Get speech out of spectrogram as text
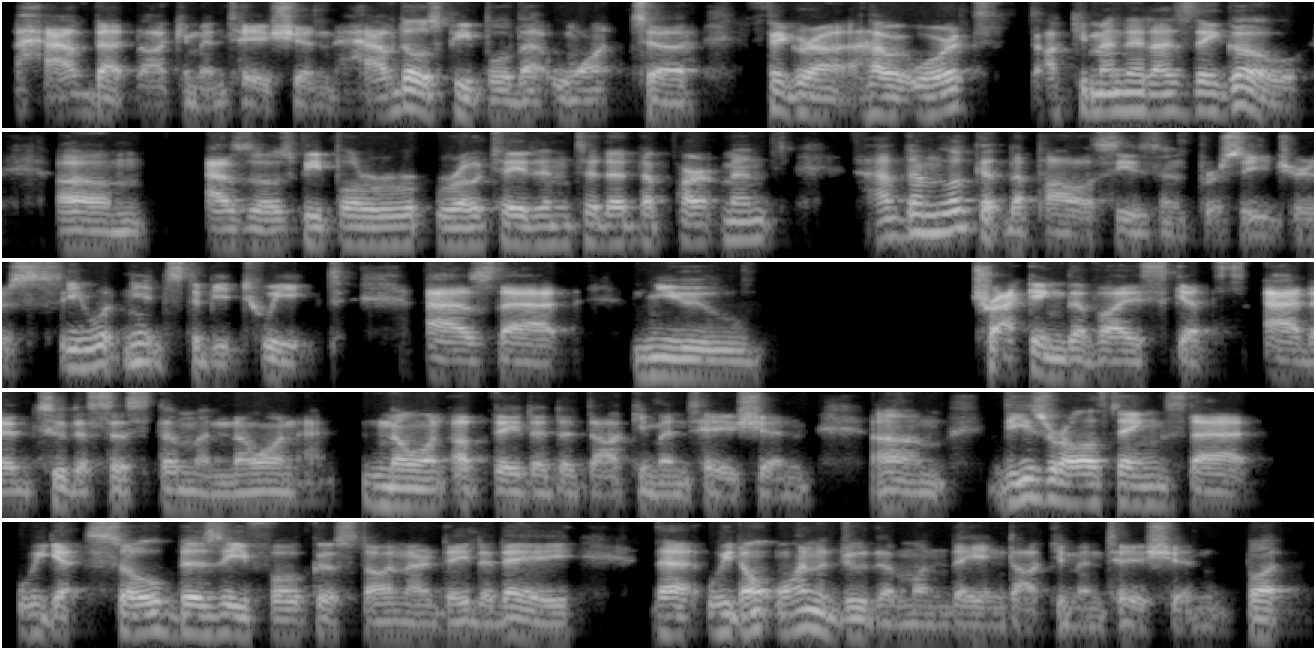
have that documentation, have those people that want to figure out how it works, document it as they go. Um, as those people r- rotate into the department, have them look at the policies and procedures, see what needs to be tweaked as that new tracking device gets added to the system and no one no one updated the documentation. Um, these are all things that we get so busy focused on our day to day that we don't want to do the mundane documentation, but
